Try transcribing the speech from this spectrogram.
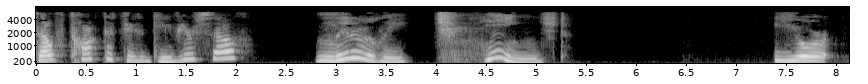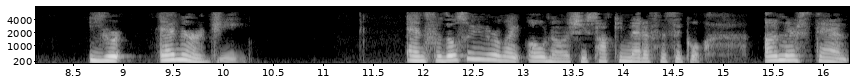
self-talk that you give yourself literally changed your your energy. And for those of you who are like, oh no, she's talking metaphysical, understand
